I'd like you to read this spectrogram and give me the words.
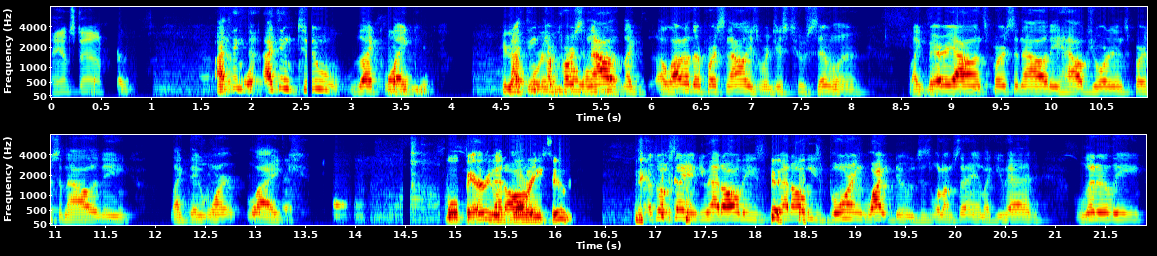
hands down. I think I think too. Like like I think their them all over. personality, like a lot of their personalities, were just too similar. Like Barry Allen's personality, Hal Jordan's personality, like they weren't like. Well, Barry was boring always- too. That's what I'm saying. You had all these, you had all these boring white dudes. Is what I'm saying. Like you had literally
